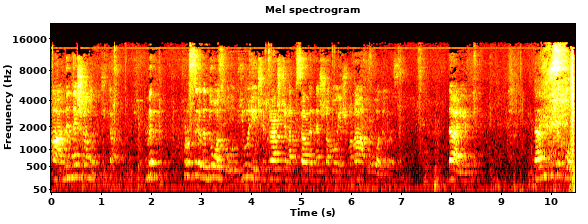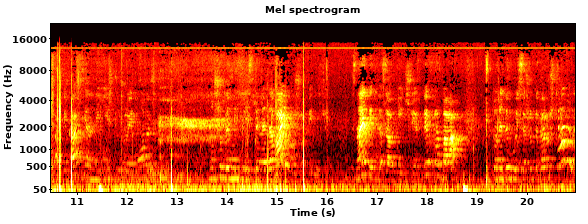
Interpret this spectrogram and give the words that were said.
а, не, не шануєш, так. Ми просили дозволу в Юлії, чи краще написати не шануєш, вона погодилася. Далі. Далі це Не їсти, не давай щоб він їв. Знаєте, як казав Ніче, як ти хроба, то не дивуйся, що тебе розчавили.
